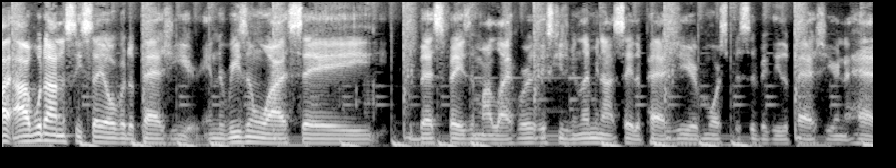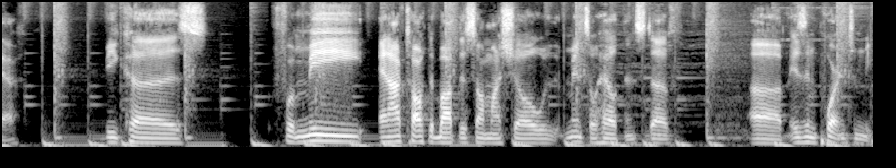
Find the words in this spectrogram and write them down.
I, I would honestly say over the past year. And the reason why I say the best phase in my life, or excuse me, let me not say the past year, more specifically the past year and a half, because for me, and I've talked about this on my show, mental health and stuff uh, is important to me,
